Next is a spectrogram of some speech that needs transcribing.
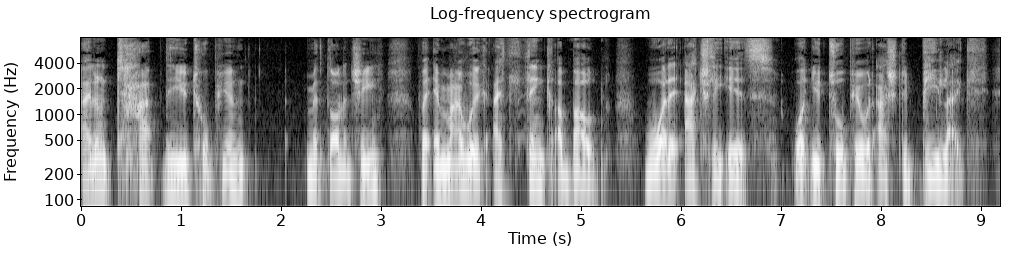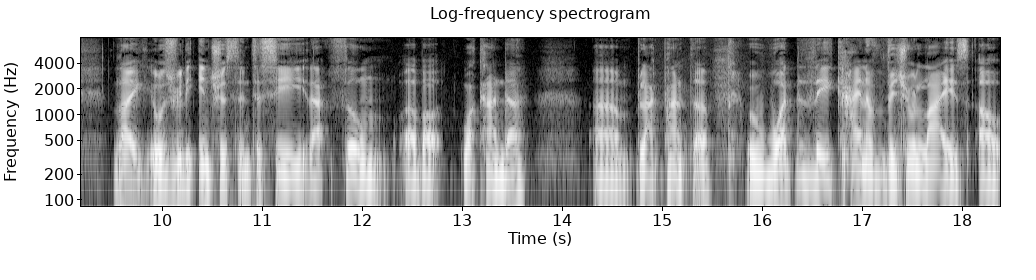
I don't tap the utopian mythology, but in my work, I think about what it actually is, what utopia would actually be like like it was really interesting to see that film about Wakanda um, Black Panther, what they kind of visualize a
